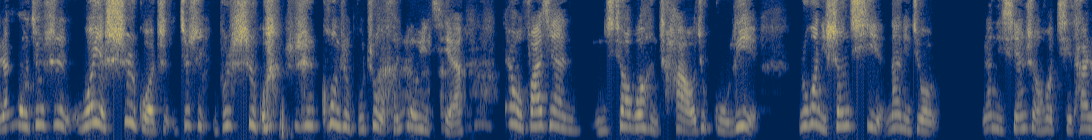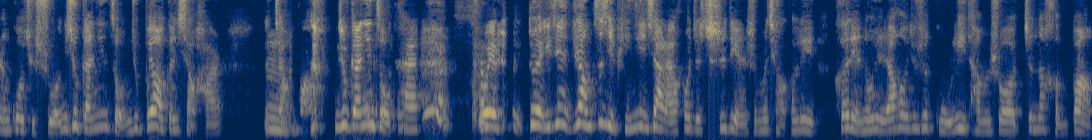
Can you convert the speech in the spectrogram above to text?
然后就是我也试过，这就是不是试过，是控制不住，很久以前，但是我发现效果很差，我就鼓励。如果你生气，那你就让你先生或其他人过去说，你就赶紧走，你就不要跟小孩儿，讲话，你就赶紧走开。我也是，对，一定让自己平静下来，或者吃点什么巧克力，喝点东西，然后就是鼓励他们说真的很棒，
